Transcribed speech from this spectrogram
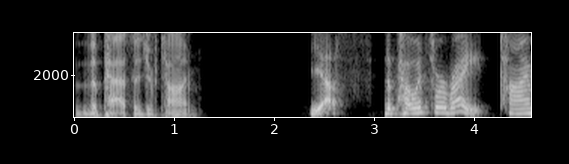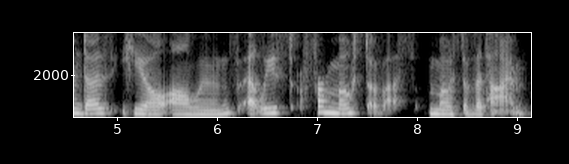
the passage of time. Yes, the poets were right. Time does heal all wounds, at least for most of us, most of the time.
